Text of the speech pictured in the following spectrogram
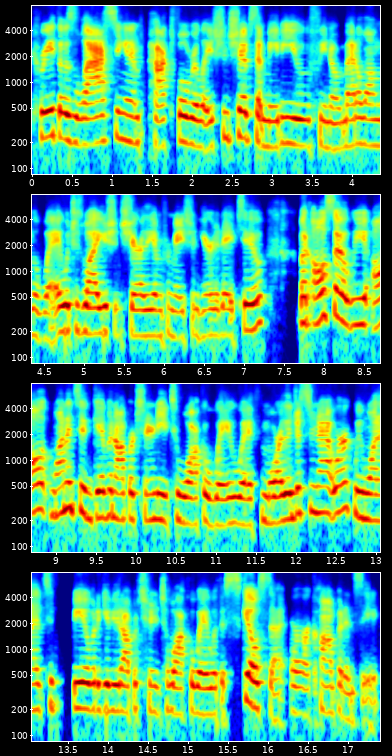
create those lasting and impactful relationships that maybe you've you know met along the way which is why you should share the information here today too but also we all wanted to give an opportunity to walk away with more than just a network. We wanted to be able to give you an opportunity to walk away with a skill set or a competency.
